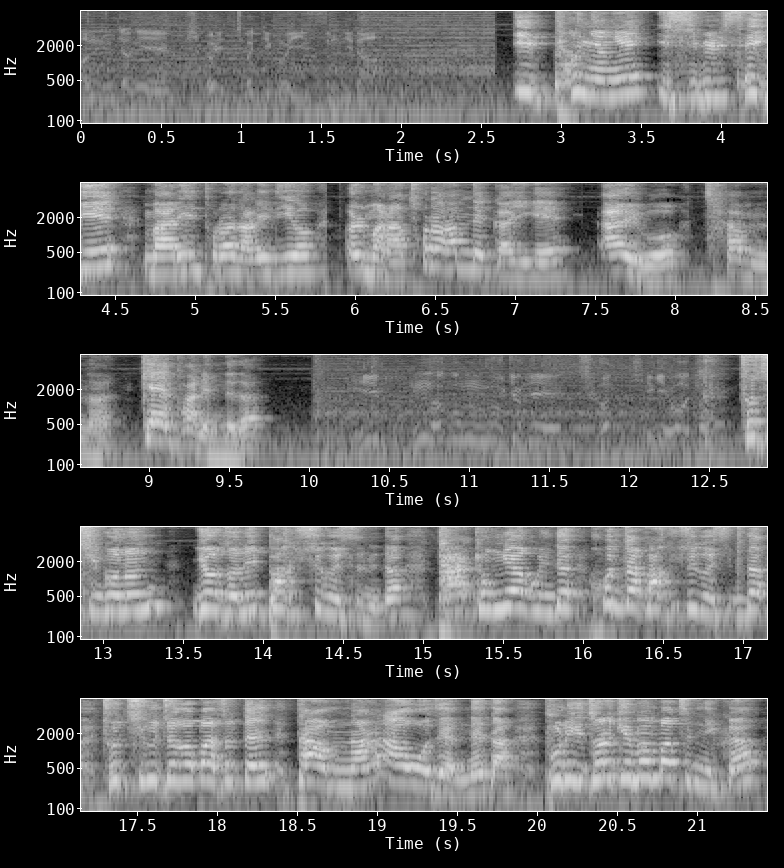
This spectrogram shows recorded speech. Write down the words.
광장에 펼쳐지고 있습니다. 이 평양에 21세기에 말이 돌아다니디요 얼마나 초라합니까 이게 아이고 참나 개판입니다 저 친구는 여전히 박수 치고 있습니다. 다 격려하고 있는데 혼자 박수 치고 있습니다. 저 친구 제가 봤을 땐 다음날 아오잼내다. 분위기 저렇게만 맞춥니까?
